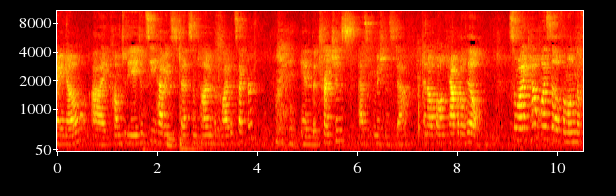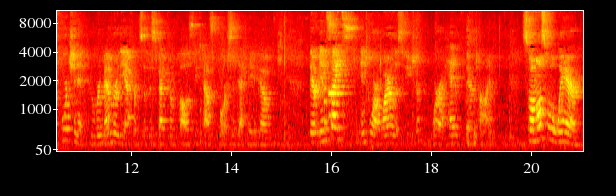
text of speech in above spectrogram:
may know, I come to the agency having spent some time in the private sector, in the trenches as commission staff, and up on Capitol Hill. So I count myself among the fortunate who remember the efforts of the Spectrum Policy Task Force a decade ago. Their insights into our wireless future were ahead of their time. So I'm also aware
